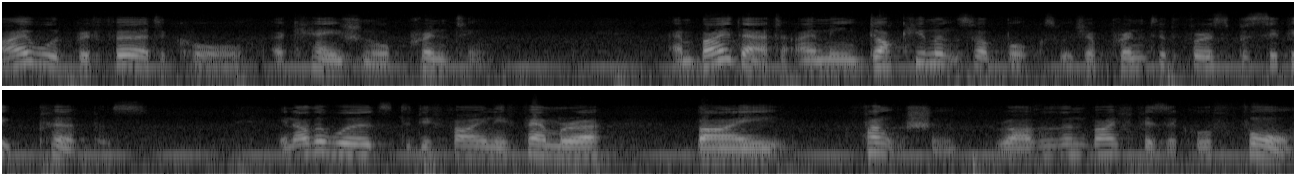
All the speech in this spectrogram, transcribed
I would prefer to call occasional printing. And by that I mean documents or books which are printed for a specific purpose. In other words, to define ephemera by function rather than by physical form.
